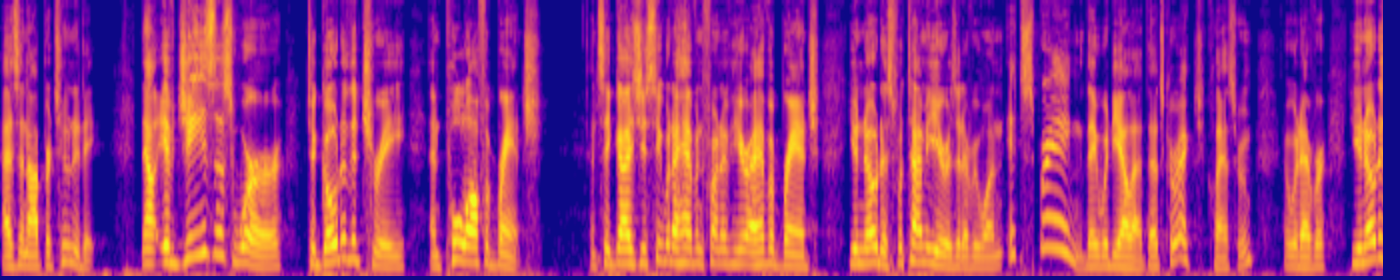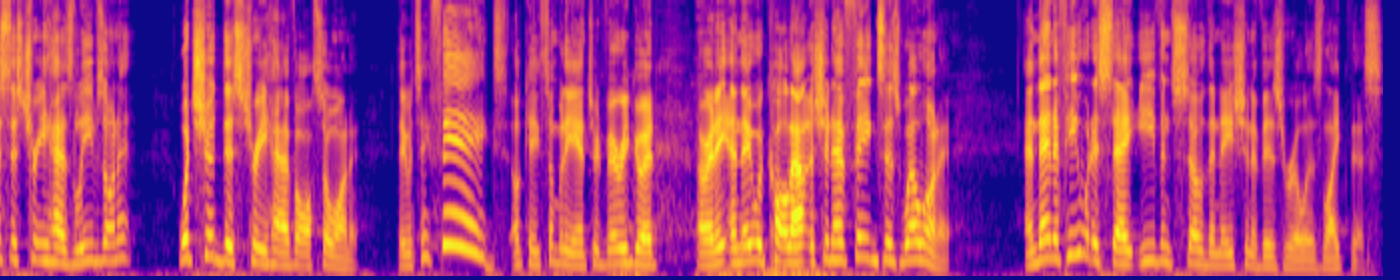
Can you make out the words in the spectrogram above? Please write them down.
as an opportunity. Now, if Jesus were to go to the tree and pull off a branch and say, Guys, you see what I have in front of here? I have a branch. You notice, what time of year is it, everyone? It's spring, they would yell out. That's correct, classroom, or whatever. You notice this tree has leaves on it? What should this tree have also on it? They would say, Figs. Okay, somebody answered. Very good. Alrighty. And they would call out, It should have figs as well on it. And then if he were to say, Even so, the nation of Israel is like this,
